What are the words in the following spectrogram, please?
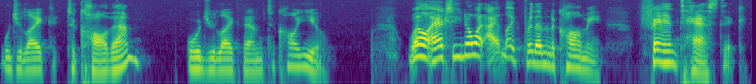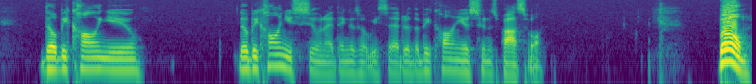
Would you like to call them, or would you like them to call you? Well, actually, you know what? I'd like for them to call me. Fantastic. They'll be calling you. They'll be calling you soon, I think is what we said, or they'll be calling you as soon as possible. Boom.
